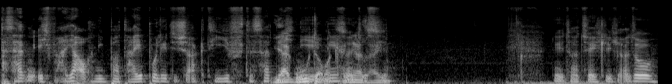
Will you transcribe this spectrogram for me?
Das hat, ich war ja auch nie parteipolitisch aktiv. Das hat ja, mich gut, nie, aber nie kann so ja sein. Nee, tatsächlich. Also,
